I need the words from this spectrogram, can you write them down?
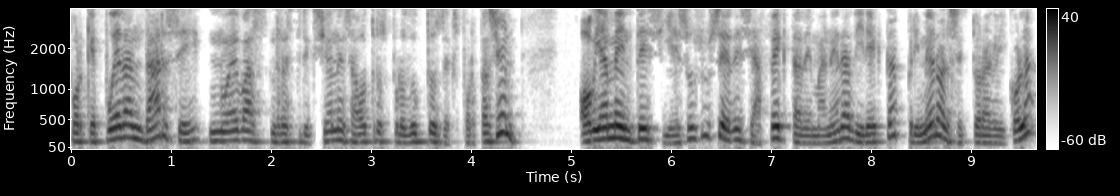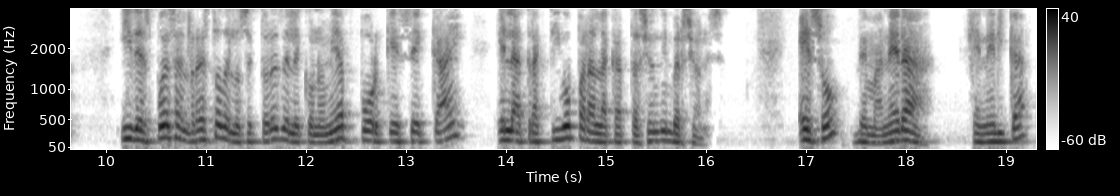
porque puedan darse nuevas restricciones a otros productos de exportación. Obviamente, si eso sucede, se afecta de manera directa primero al sector agrícola y después al resto de los sectores de la economía porque se cae el atractivo para la captación de inversiones. Eso, de manera genérica,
